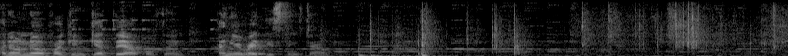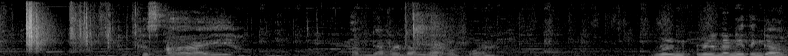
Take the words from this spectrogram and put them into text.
I don't know if I can get the apple thing. I need to write these things down. Because I have never done that before. Written, written anything down?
